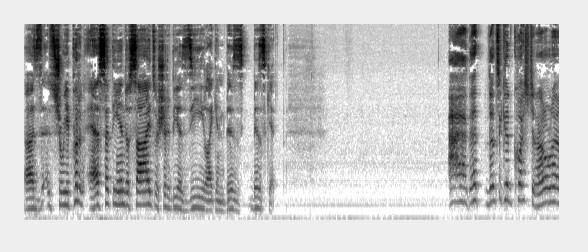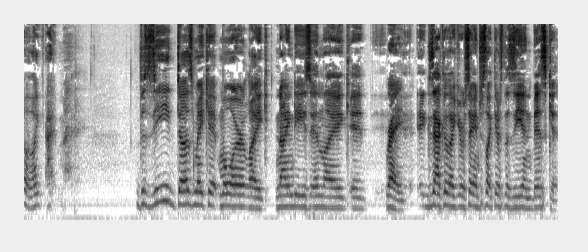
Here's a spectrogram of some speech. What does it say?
Uh, should we put an S at the end of sides, or should it be a Z like in Biz Bizkit? Ah, that that's a good question. I don't know. Like, I, the Z does make it more like '90s and like it. Right. Exactly like you were saying. Just like there's the Z in Bizkit.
